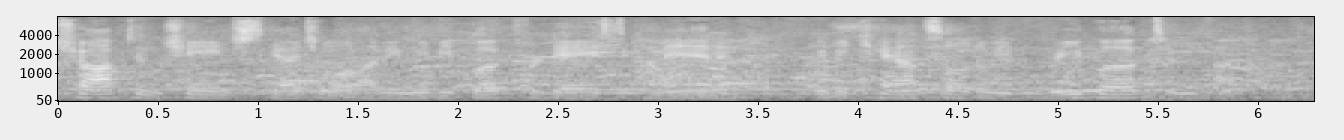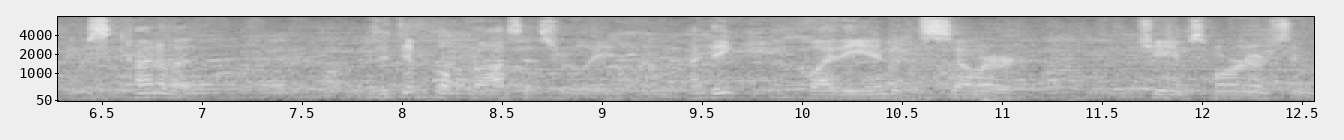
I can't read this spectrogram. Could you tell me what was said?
chopped and changed schedule. I mean, we'd be booked for days to come in, and we'd be canceled, and we'd be rebooked, and it was kind of a it was a difficult process, really. I think by the end of the summer, James Horner seemed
